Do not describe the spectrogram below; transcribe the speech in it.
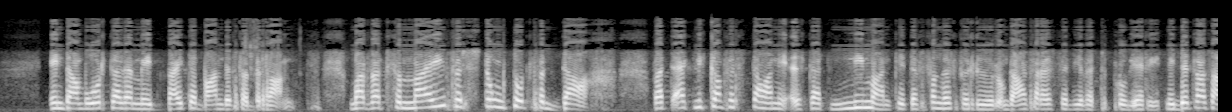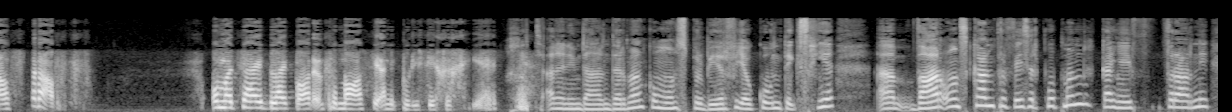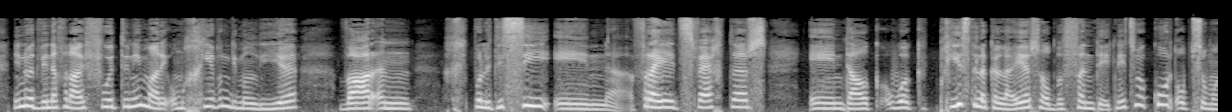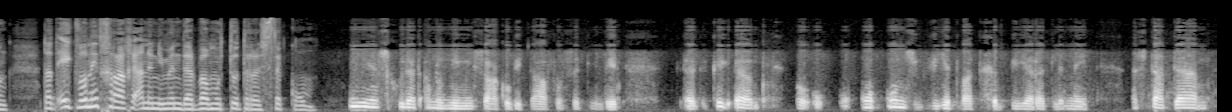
en dan word hulle met buitebande verbrand. Maar wat vir my verstom tot vandag wat ek nie kan verstaan nie is dat niemand het 'n vinger verroer om daai vrou se lewe te probeer red nie. Dit was al straf omdat sy blykbaar inligting aan die polisie gegee het. Goed, anoniem daar in Durban, kom ons probeer vir jou konteks gee. Ehm um, waar ons kan professor Koopman, kan jy vir haar nie nie noodwendig van daai foto nie, maar die omgewing, die milieu waarin politici en uh, vryheidsvegters en dalk ook geestelike leiers sal bevind het. Net so 'n kort opsomming dat ek wil net graag die anoniem in Durban moet tot rus te kom. Nee, is goed dat anoniem die saak op die tafel sit hier net. Uh, kyk, uh, ons weet wat gebeur het Lenet. Is dat ehm uh,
